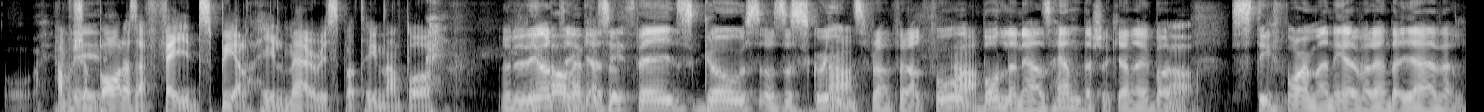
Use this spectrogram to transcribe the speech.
och Han får det- köra bara så här fade-spel, Hail Marys, bara ta in han på... Och det är det jag Ja, men tänker, alltså fades, goes och så screens framförallt. Få Ja. bollen i hans händer så kan han ju bara Ja. stiffarma ner varenda jävel.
